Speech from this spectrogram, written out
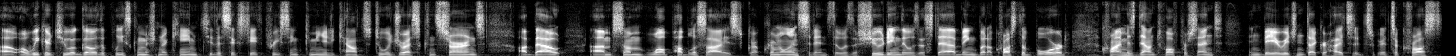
uh, a week or two ago, the police commissioner came to the 68th Precinct Community Council to address concerns about um, some well publicized criminal incidents. There was a shooting, there was a stabbing, but across the board, crime is down 12% in Bay Ridge and Dyker Heights. It's, it's across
